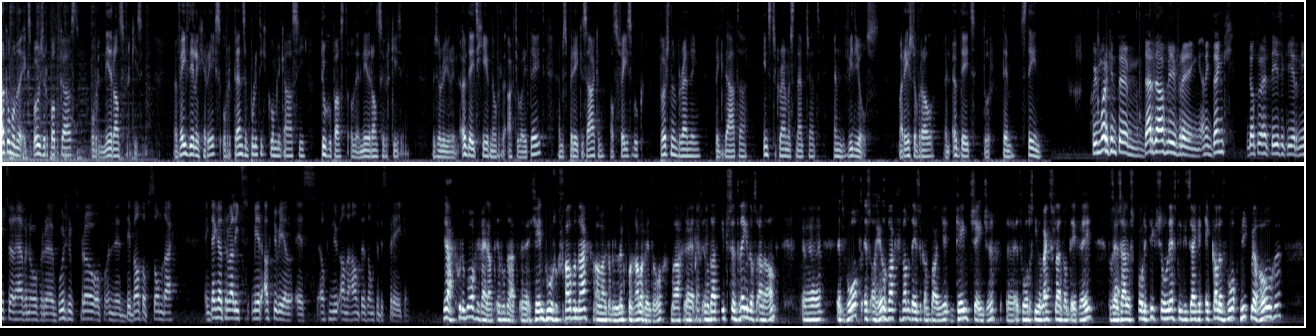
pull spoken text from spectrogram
Welkom op de Exposure Podcast over de Nederlandse verkiezingen. Een vijfdelige reeks over trends in politieke communicatie toegepast op de Nederlandse verkiezingen. We zullen jullie een update geven over de actualiteit en bespreken zaken als Facebook, personal branding, big data, Instagram en Snapchat en video's. Maar eerst en vooral een update door Tim Steen. Goedemorgen Tim, derde aflevering. En ik denk dat we het deze keer niet zullen hebben over uh, of een eh, debat op zondag. Ik denk dat er wel iets meer actueel is, of nu aan de hand is om te bespreken. Ja, goedemorgen Reinhard, inderdaad. Uh, geen boer zoekt vrouw vandaag, alhoewel ik dat een leuk programma vind hoor. Maar er is inderdaad iets dringenders aan de hand. het woord is al heel vaak gevallen in deze campagne, game changer. het woord is niet meer weg te slaan van tv. Er zijn zelfs politiek journalisten die zeggen, ik kan het woord niet meer horen.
